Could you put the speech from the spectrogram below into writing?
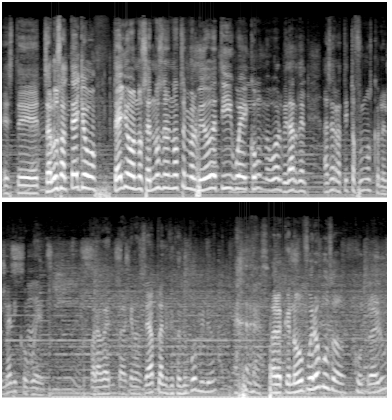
Este, saludos al Tello. Tello, no sé, no, se- no se me olvidó de ti, güey. ¿Cómo me voy a olvidar de él? Hace ratito fuimos con el médico, güey. Para ver, para que nos sea planificación familiar. para que no fuéramos a contraer un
